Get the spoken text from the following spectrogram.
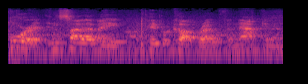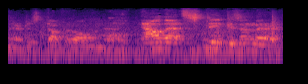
pour it inside of a uh, paper cup, right, with a napkin in there. Just dump it all in there. Now that stink is in there.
